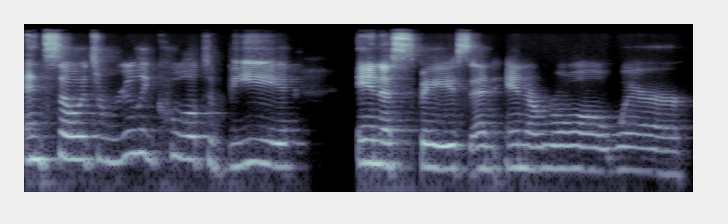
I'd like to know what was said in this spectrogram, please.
And so it's really cool to be in a space and in a role where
